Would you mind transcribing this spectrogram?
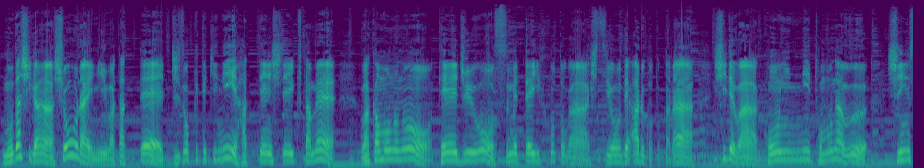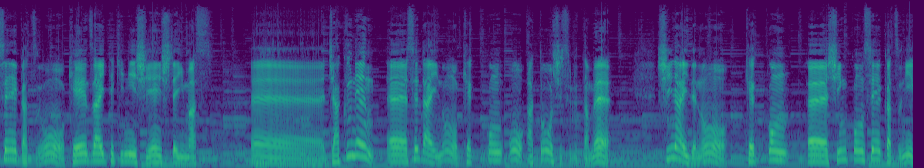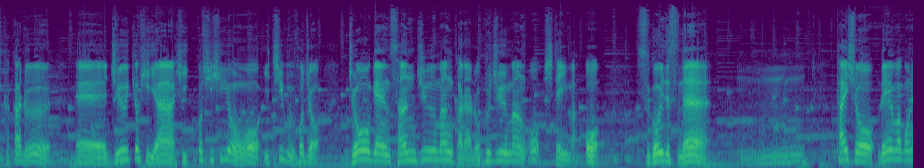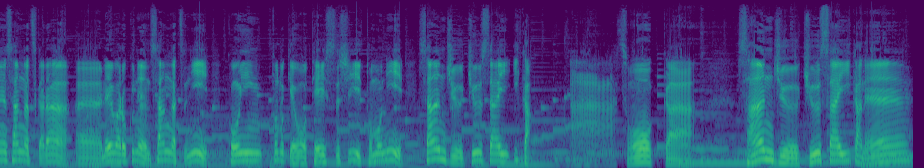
野田市が将来にわたって持続的に発展していくため、若者の定住を進めていくことが必要であることから、市では婚姻に伴う新生活を経済的に支援しています。えー若年、えー世代の結婚を後押しするため、市内での結婚、えー新婚生活にかかる、えー住居費や引っ越し費用を一部補助、上限30万から60万をしています。お、すごいですね。うん大正令和5年3月から、えー令和6年3月に婚姻届を提出し、ともに39歳以下。ああ、そうか。39歳以下ね。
